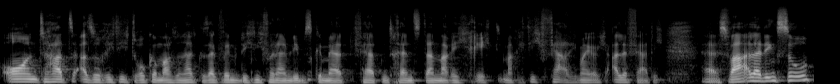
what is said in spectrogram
und hat also richtig Druck gemacht und hat gesagt, wenn du dich nicht von deinem Lebensgefährten trennst, dann mache ich, mach ich dich fertig, mache ich euch alle fertig. Äh, es war allerdings so,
